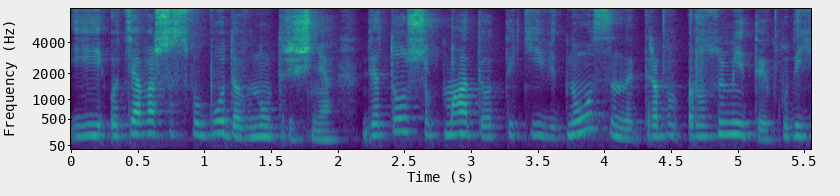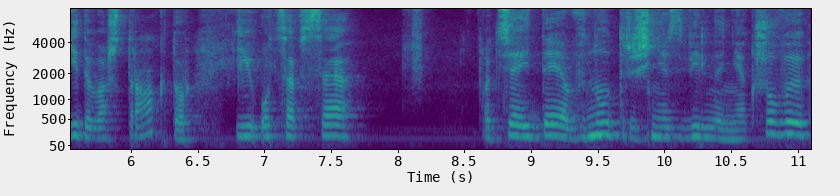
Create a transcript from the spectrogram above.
І оця ваша свобода внутрішня. Для того, щоб мати от такі відносини, треба розуміти, куди їде ваш трактор, і оце все. Оця ідея внутрішнє звільнення. Якщо ви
